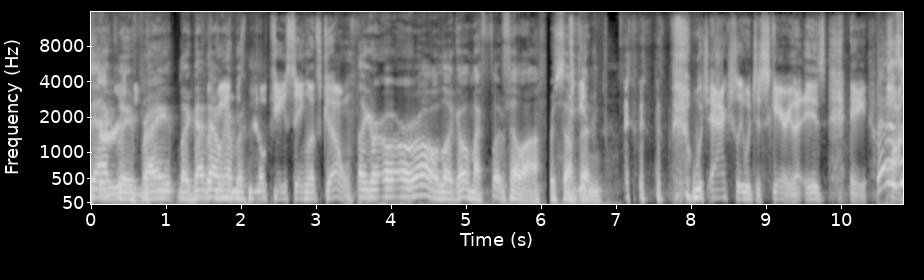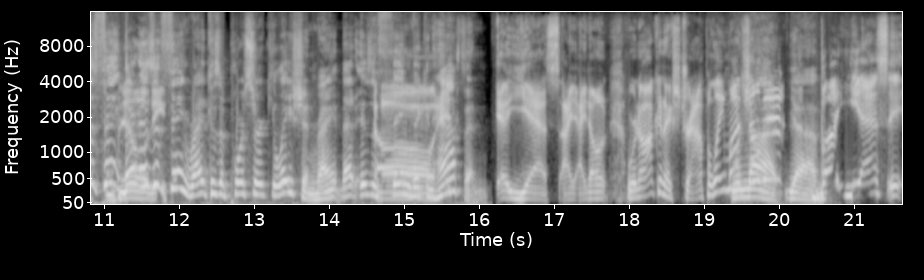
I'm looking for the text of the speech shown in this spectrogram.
exactly, and right? Like that. Put That me remember. metal casing. Let's go. Like, or, or, or oh, look, oh, my foot fell off or something. Which actually, which is scary. That is a That is a thing. That is a thing, right? Because of poor circulation, right? That is a thing that Oh, can happen. Uh, yes, I, I don't. We're not going to extrapolate much on not. that. Yeah. But yes, it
